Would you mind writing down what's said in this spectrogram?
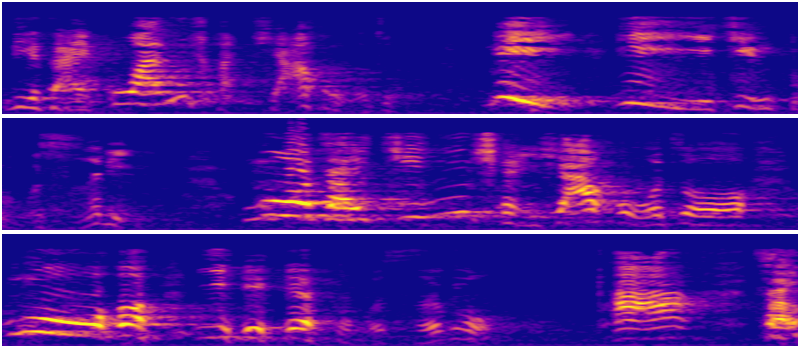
你在官船下合作，你已经不是你；我在金钱下合作，我也不是我。他在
